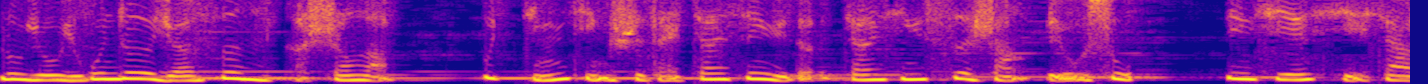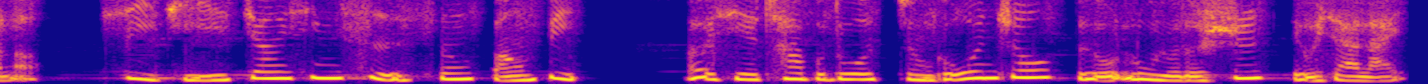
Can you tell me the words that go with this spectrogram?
陆游与温州的缘分可深了，不仅仅是在江心屿的江心寺上留宿，并且写下了“细题江心寺僧房壁”。而且差不多整个温州都有陆游的诗留下来，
